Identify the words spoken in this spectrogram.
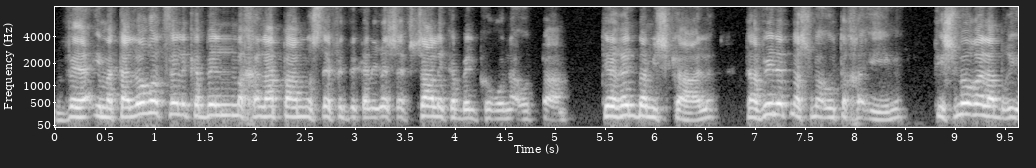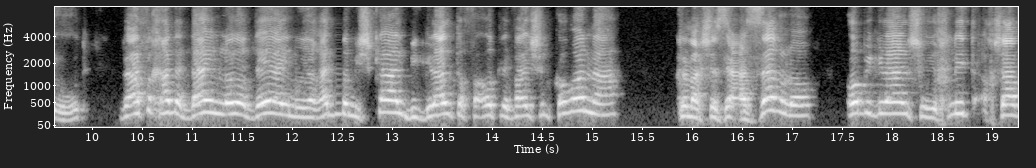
ואם אתה לא רוצה לקבל מחלה פעם נוספת, וכנראה שאפשר לקבל קורונה עוד פעם, תרד במשקל, תבין את משמעות החיים, תשמור על הבריאות, ואף אחד עדיין לא יודע אם הוא ירד במשקל בגלל תופעות לוואי של קורונה, כלומר שזה עזר לו, או בגלל שהוא החליט עכשיו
